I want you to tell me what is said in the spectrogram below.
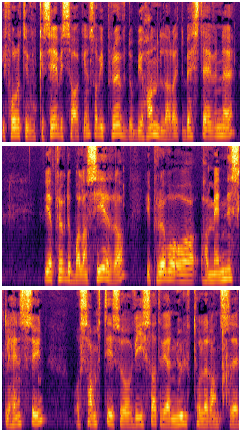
i forhold til Vukesevic-saken, så har vi prøvd å behandle det etter beste evne. Vi har prøvd å balansere det. Vi prøver å ha menneskelig hensyn, og samtidig så vise at vi har nulltoleranse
